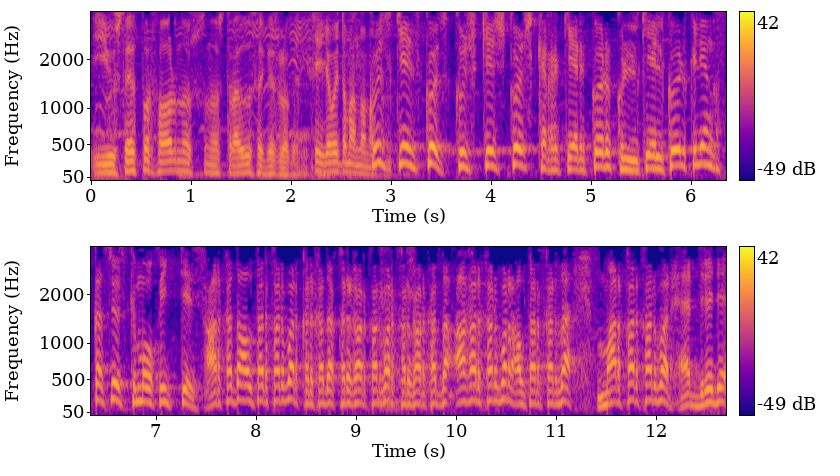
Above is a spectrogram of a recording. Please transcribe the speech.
y usted, por favor, nos, nos traduce qué es lo que dice. Sí, yo voy tomando nota. күз кез көз күш кеш көш кір кер көр күл кел көл кілең қысқа сөз кім оқиды тез арқада алты арқар бар қырқада қырық арқар бар қырық арқарда ақ арқар бар алты арқарда марқа арқар бар әбдіреде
